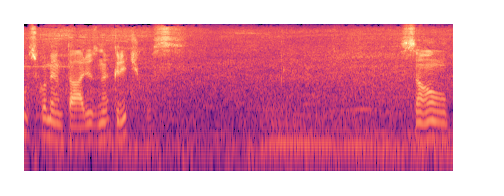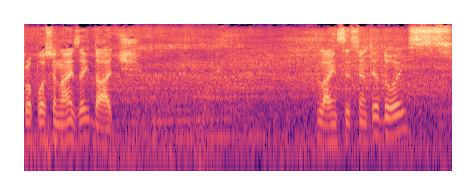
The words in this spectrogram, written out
os comentários né, críticos são proporcionais à idade. Lá em 62,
